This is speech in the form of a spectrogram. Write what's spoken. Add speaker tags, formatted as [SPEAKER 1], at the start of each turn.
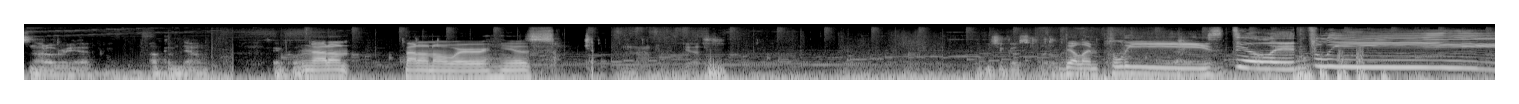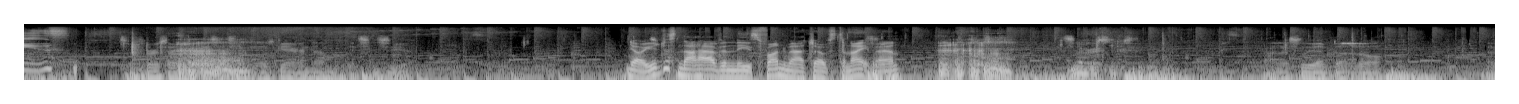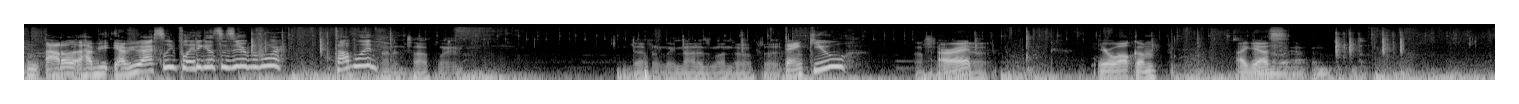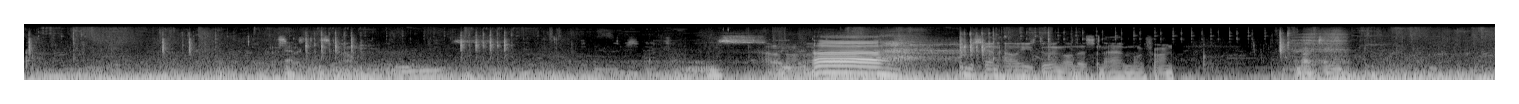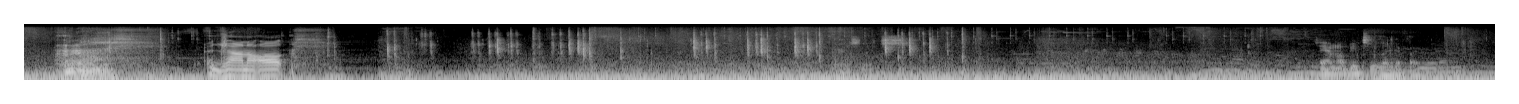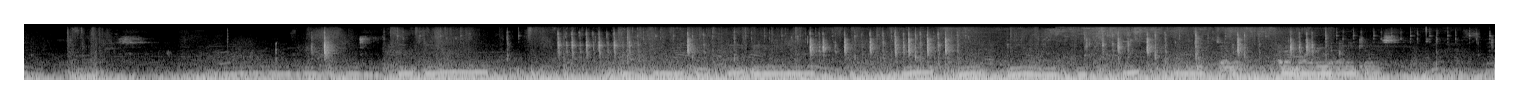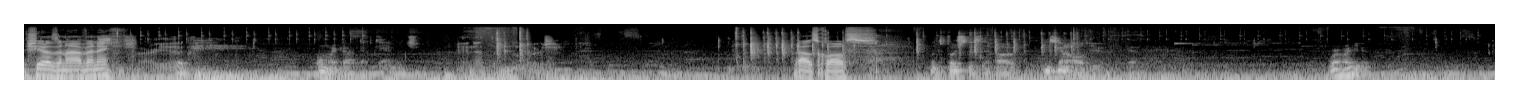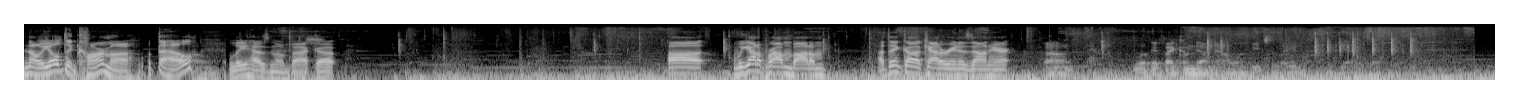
[SPEAKER 1] It's not over yet. I'll come down. Okay, cool.
[SPEAKER 2] I don't, I don't know where he is.
[SPEAKER 3] No. Yes.
[SPEAKER 1] We should go split. a-
[SPEAKER 2] Dylan, please, Dylan, please.
[SPEAKER 3] So first I was was Garen, now I'm sincere.
[SPEAKER 2] Yo, you're just not having these fun matchups tonight, man.
[SPEAKER 1] It's never 60.
[SPEAKER 3] Honestly, I've done it all. I've-
[SPEAKER 2] don't. Have you have you actually played against Azir before? Top lane?
[SPEAKER 3] Not in top lane. Definitely not as Mundo, but
[SPEAKER 2] Thank you. All right. You're welcome. I
[SPEAKER 1] I
[SPEAKER 2] guess.
[SPEAKER 1] don't know what happened.
[SPEAKER 3] That's like this, I don't know.
[SPEAKER 2] Uh,
[SPEAKER 3] I understand how he's doing all this and I have more farm.
[SPEAKER 1] My team.
[SPEAKER 2] John alt.
[SPEAKER 1] Damn, I'll be too late if I go down. Damn it. I didn't want to do any kills.
[SPEAKER 2] She doesn't have any.
[SPEAKER 3] So far yet.
[SPEAKER 1] Oh my god, that damage.
[SPEAKER 3] Man, that thunder lord.
[SPEAKER 2] That was close.
[SPEAKER 1] Let's push this in. Oh, he's gonna ult you. Yeah. Where are you?
[SPEAKER 2] No, he ulted Karma. What the hell? Lee has no backup. Uh, we got a problem bottom. I think uh, Katarina's down here.
[SPEAKER 1] Um, well, if I come down now, it won't be too late. Yeah.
